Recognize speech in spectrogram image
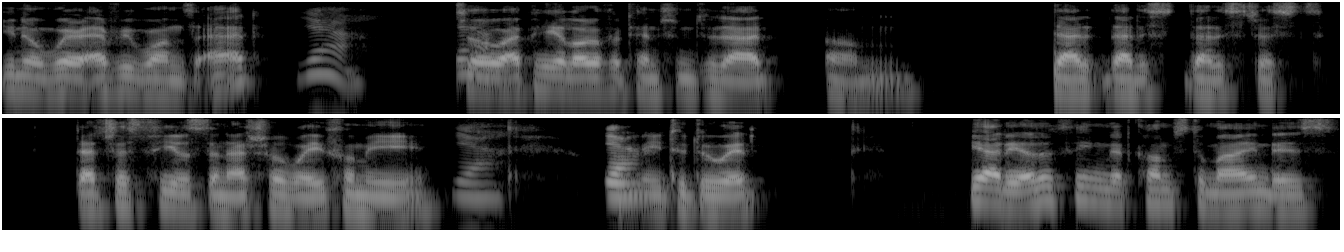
you know where everyone's at. yeah, so I pay a lot of attention to that. Um, that that is that is just that just feels the natural way for me Yeah. yeah, for me to do it. Yeah, the other thing that comes to mind is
